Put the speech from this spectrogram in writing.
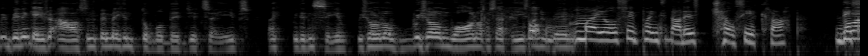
we've been in games where Alisson's been making double digit saves. Like we didn't see him. We saw him. We saw him one off a set piece. Really, my also point to that is Chelsea are crap. This No,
